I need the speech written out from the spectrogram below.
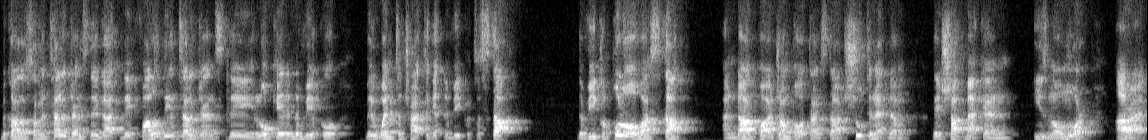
because of some intelligence they got, they followed the intelligence, they located the vehicle, they went to try to get the vehicle to stop. The vehicle pull over, stop, and Dogpaw jump out and start shooting at them. They shot back and he's no more. All right.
